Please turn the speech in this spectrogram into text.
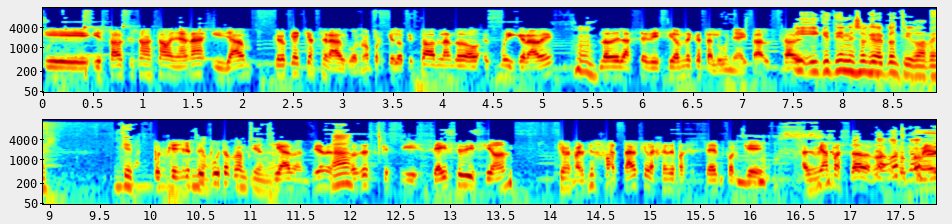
y, y estaba escuchando esta mañana y ya creo que hay que hacer algo, ¿no? Porque lo que estaba hablando es muy grave, Hmm. lo de la sedición de Cataluña y tal, ¿sabes? ¿Y, y qué tiene eso que ver contigo? A ver. ¿Qué? Pues que yo estoy No, puto concienciado, ¿entiendes? Ah. Entonces, que si, si hay sedición, que me parece fatal que la gente pase sed, porque a mí me ha pasado, ¿no? Por comer,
